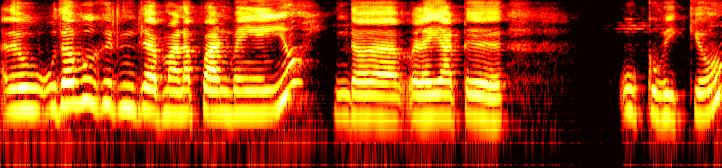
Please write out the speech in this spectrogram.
அது உதவுகின்ற மனப்பான்மையையும் இந்த விளையாட்டு ஊக்குவிக்கும்.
